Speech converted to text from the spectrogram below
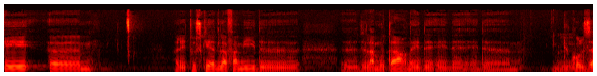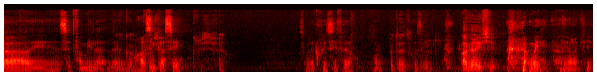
et allez, tout ce qui est de la famille de, de la moutarde et, du colza et cette famille-là, les brassicacées. Crucifères. Ce sont les crucifères, oui. Peut-être. À vérifier. oui, à vérifier.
